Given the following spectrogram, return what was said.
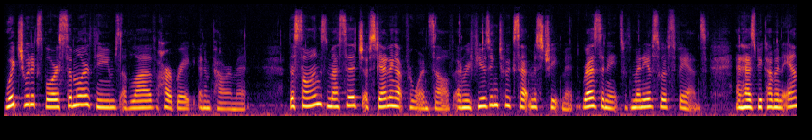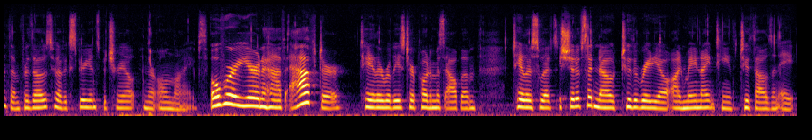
which would explore similar themes of love, heartbreak, and empowerment. The song's message of standing up for oneself and refusing to accept mistreatment resonates with many of Swift's fans and has become an anthem for those who have experienced betrayal in their own lives. Over a year and a half after Taylor released her eponymous album, Taylor Swift should have said no to the radio on May 19, 2008.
